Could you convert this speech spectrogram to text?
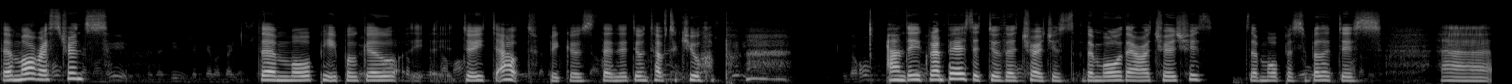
The more restaurants, the more people go to eat out because then they don't have to queue up. And it compares it to the churches. The more there are churches, the more possibilities uh,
